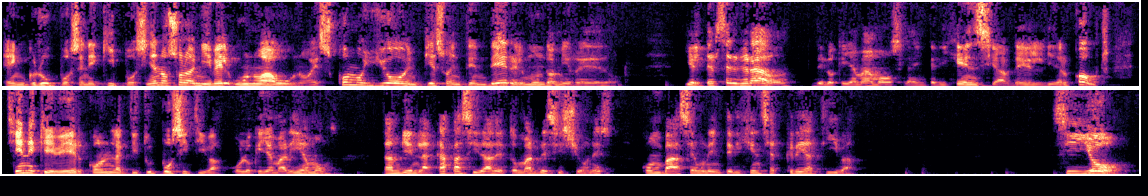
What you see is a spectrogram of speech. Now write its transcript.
En grupos, en equipos, ya no solo a nivel uno a uno, es cómo yo empiezo a entender el mundo a mi alrededor. Y el tercer grado de lo que llamamos la inteligencia del líder coach tiene que ver con la actitud positiva o lo que llamaríamos también la capacidad de tomar decisiones con base a una inteligencia creativa. Si yo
